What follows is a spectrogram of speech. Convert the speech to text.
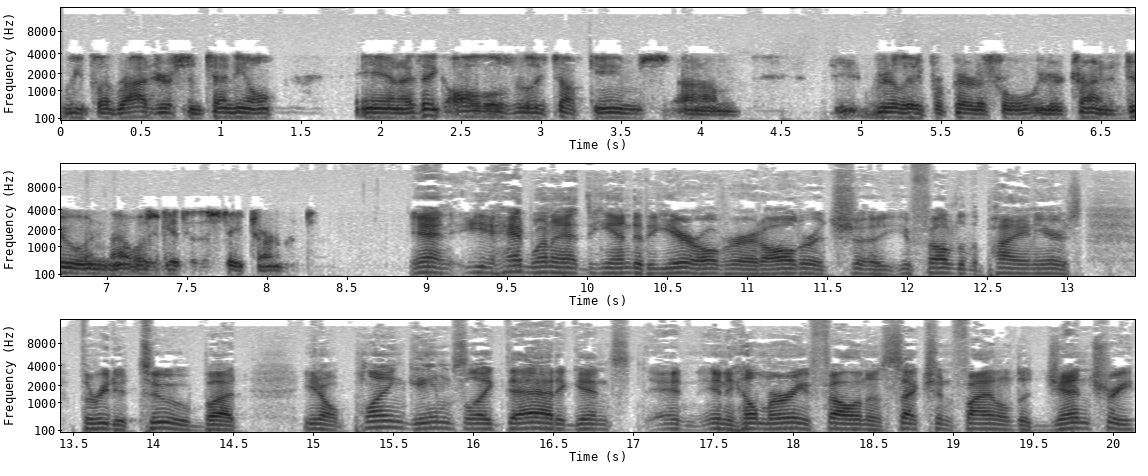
we played Rogers, Centennial, and I think all those really tough games. Um, really prepared us for what we were trying to do, and that was get to the state tournament. Yeah, and you had one at the end of the year over at Aldrich. Uh, you fell to the Pioneers three to two, but you know playing games like that against and, and Hill Murray fell in a section final to Gentry,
